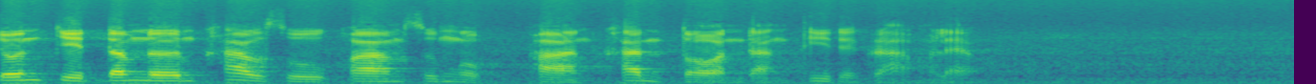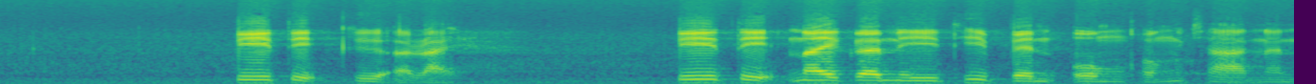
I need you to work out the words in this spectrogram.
จนจิตดำเนินเข้าสู่ความสงบผ่านขั้นตอนดังที่ได้กล่าวมาแล้ว ปีติคืออะไร ปีติในกรณีที่เป็นองค์ของฌานนั้น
